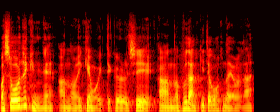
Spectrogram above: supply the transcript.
まあ、正直にね、あの、意見も言ってくれるし、あの、普段聞いたことないような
